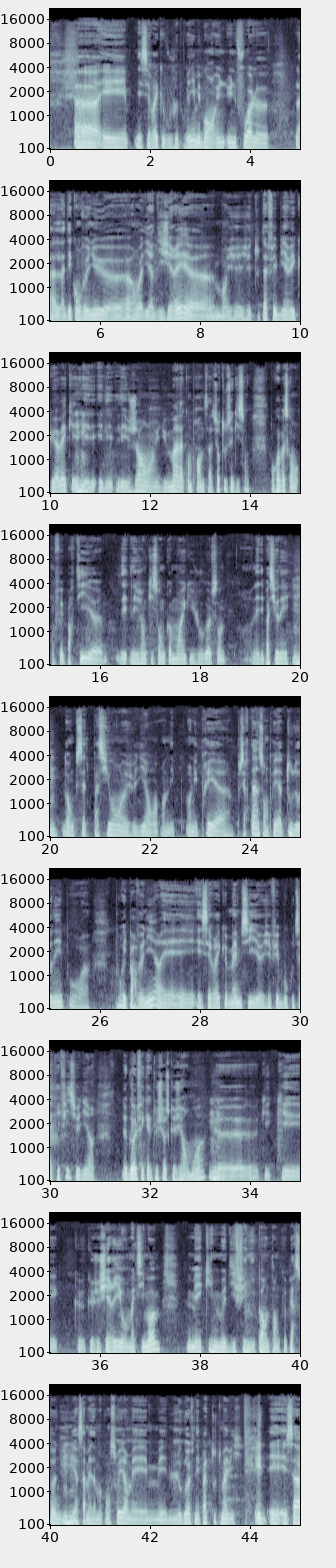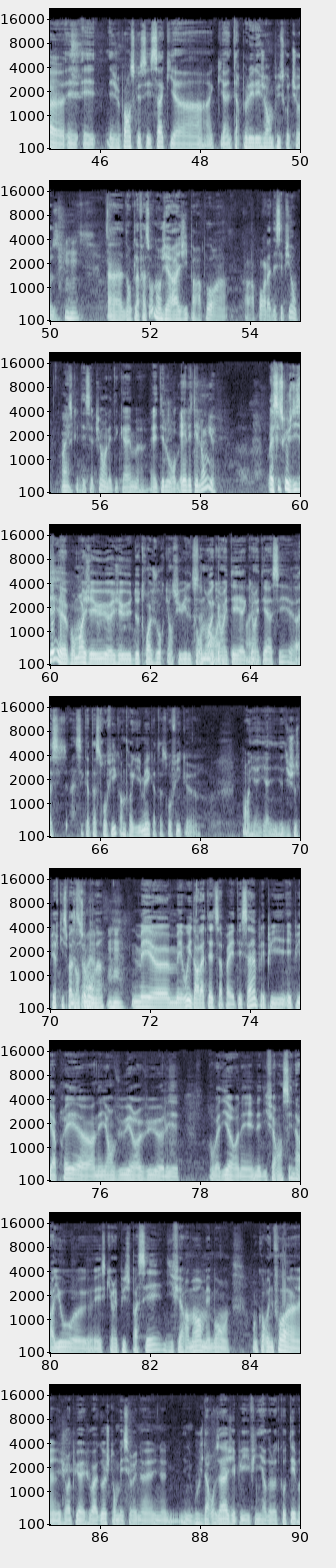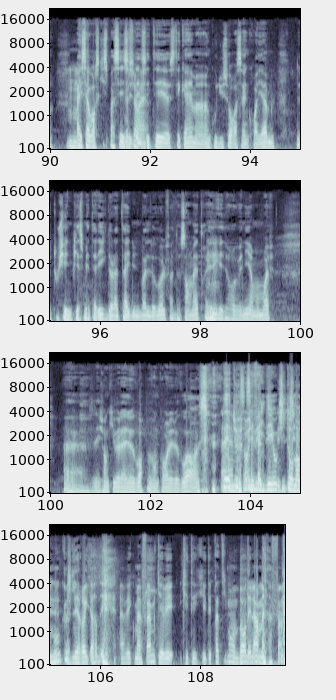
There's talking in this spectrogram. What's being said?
Et, et c'est vrai que vous jouez pour gagner, mais bon, une, une fois le, la, la déconvenue, euh, on va dire, digérée, euh, bon, j'ai tout à fait bien vécu avec. Et, mhm. et, les, gens ont eu du mal à comprendre ça, surtout ceux qui sont... Pourquoi? Parce qu'on fait partie... Euh, des, les gens qui sont comme moi et qui jouent au golf sont... On est des passionnés. Mhm. Donc cette passion, je veux dire, on, est, on est prêt à... Certains sont prêts à tout donner pour pour y parvenir et, et c'est vrai que même si j'ai fait beaucoup de sacrifices, je veux dire, le golf est quelque chose que j'ai en moi, mhm. qui, qui, est que, que, je chéris au maximum, mais qui me définit pas en tant que personne. Je veux mhm. dire, ça m'aide à me construire, mais mais le golf n'est pas toute ma vie. Et, et, et ça, et, et, je pense que c'est ça qui a qui a interpellé les gens plus qu'autre chose. Mhm. Euh, donc la façon dont j'ai réagi par rapport à, par rapport à la déception. Parce que déception, elle était quand même, elle était lourde. Et elle était longue? C'est ce que je disais. Euh, pour moi, j'ai eu euh, j'ai eu deux trois jours qui ont suivi le tournoi, qui ont été qui ont été assez, assez, assez catastrophiques entre guillemets catastrophiques. Euh. Bon, il y a, y, a, y a, des choses pires qui se passent dans ce monde, hein. Mhm. mais mais oui, dans la tête, ça n'a pas été simple. Et puis et puis après, en ayant vu et revu les on va dire les, les différents scénarios et ce qui aurait pu se passer différemment, mais bon encore une fois, euh, j'aurais pu jouer à gauche, tomber sur une, une, une bouche d'arrosage et puis finir de l'autre côté. Mm Allez savoir ce qui se passait. C'était c'était quand même un coup du sort assez incroyable de toucher une pièce métallique de la taille d'une balle de golf à 200 mètres et, mhm. et de revenir. Bon bref, euh, les gens qui veulent aller le voir peuvent encore aller le voir. Hein. Ah, une vidéo qui tourne en boucle. Je, l'ai regardé avec ma femme qui avait, qui était, qui était pratiquement au bord des larmes à la fin,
